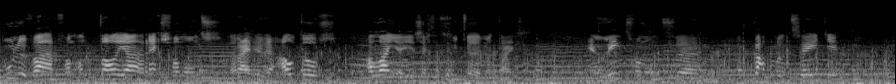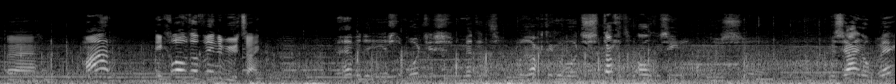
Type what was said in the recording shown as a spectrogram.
boulevard van Antalya. Rechts van ons rijden de auto's. Alanya, je zegt het goed, eh, Matthijs. En links van ons eh, een kappelend zeetje. Eh, maar ik geloof dat we in de buurt zijn. we hebben de eerste bordjes met het prachtige woord start al gezien. Dus eh, we zijn op weg.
